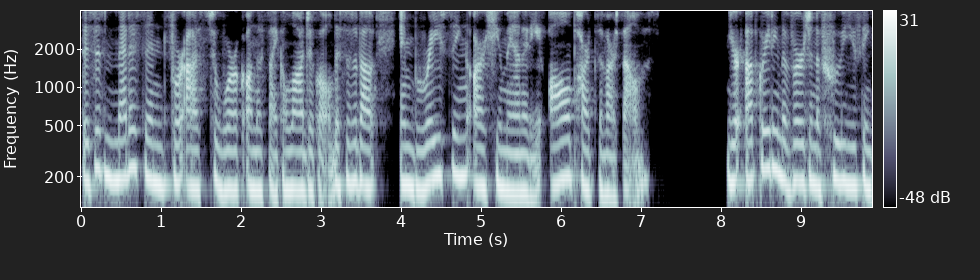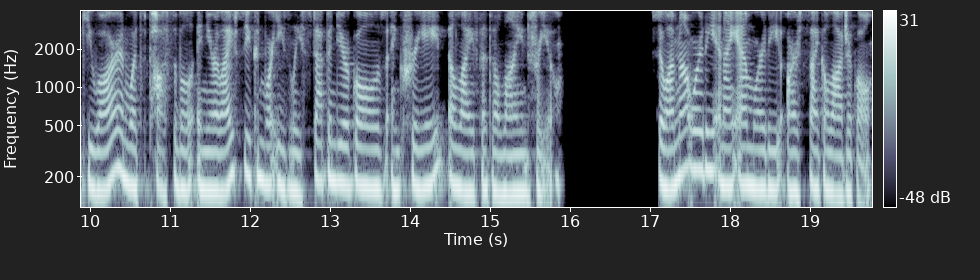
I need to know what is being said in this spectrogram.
This is medicine for us to work on the psychological. This is about embracing our humanity, all parts of ourselves. You're upgrading the version of who you think you are and what's possible in your life so you can more easily step into your goals and create a life that's aligned for you. So I'm not worthy and I am worthy are psychological.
